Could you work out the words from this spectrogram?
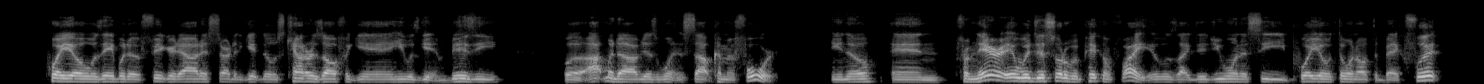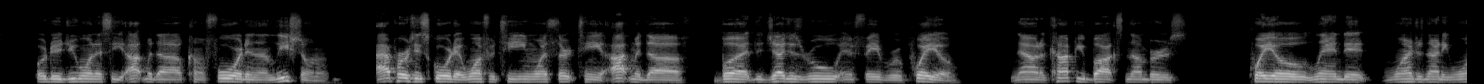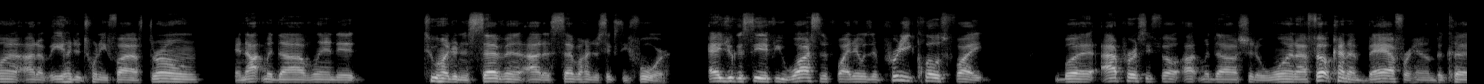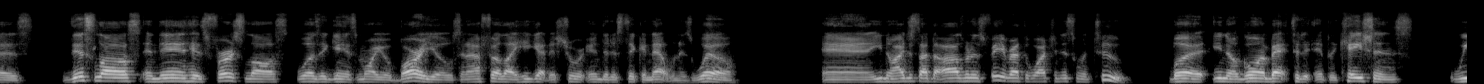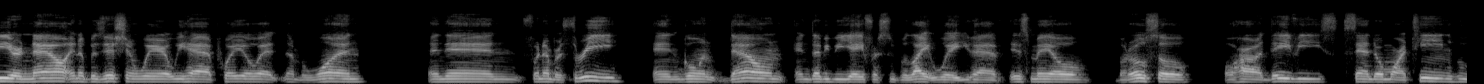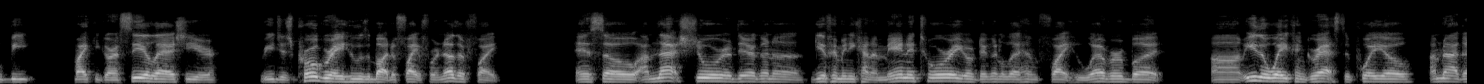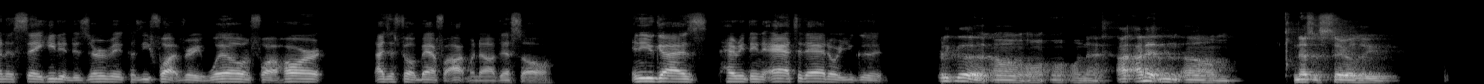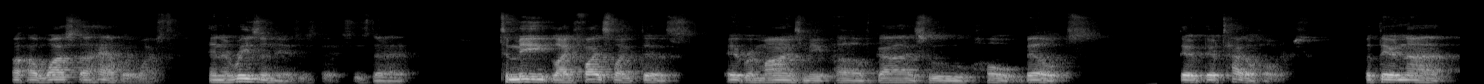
Puello was able to figure it out and started to get those counters off again. He was getting busy, but Akhmedov just wouldn't stop coming forward, you know. And from there, it was just sort of a pick and fight. It was like, did you want to see Puello throwing off the back foot, or did you want to see Akhmedov come forward and unleash on him? I personally scored at 115, 113 Akhmedov, but the judges ruled in favor of Puello. Now the CompuBox numbers Puello landed 191 out of 825 thrown, and Akhmedov landed 207 out of 764. As you can see, if you watch the fight, it was a pretty close fight, but I personally felt Akhmedov should have won. I felt kind of bad for him because this loss and then his first loss was against Mario Barrios, and I felt like he got the short end of the stick in that one as well. And you know, I just thought the odds were in his favor after watching this one too. But you know, going back to the implications, we are now in a position where we have Puello at number one, and then for number three, and going down in WBA for super lightweight, you have Ismael Barroso, Ohara Davies, Sandor Martin, who beat Mikey Garcia last year, Regis Prograis, who was about to fight for another fight. And so I'm not sure if they're gonna give him any kind of mandatory or if they're gonna let him fight whoever, but um, either way, congrats to Puello. I'm not gonna say he didn't deserve it because he fought very well and fought hard. I just felt bad for Akhmedov. That's all. Any of you guys have anything to add to that, or are you good? Pretty good um, on, on, that. I, I didn't um, necessarily. I, I watched. I halfway watched, and the reason is is this: is that to me, like fights like this, it reminds me of guys who hold belts they're they're title holders, but they're not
